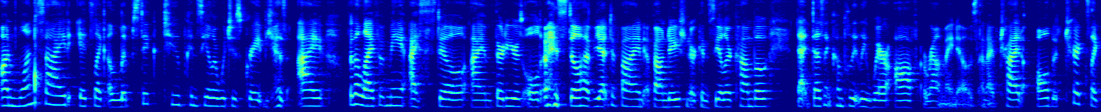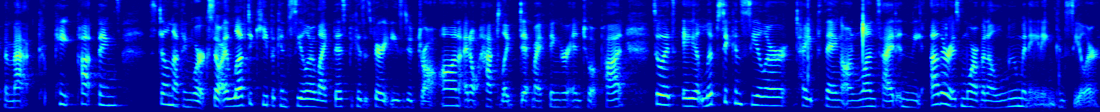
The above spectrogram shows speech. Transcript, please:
On one side, it's like a lipstick tube concealer, which is great because I, for the life of me, I still, I'm 30 years old and I still have yet to find a foundation or concealer combo that doesn't completely wear off around my nose. And I've tried all the tricks like the MAC paint pot things, still nothing works. So I love to keep a concealer like this because it's very easy to draw on. I don't have to like dip my finger into a pot. So it's a lipstick concealer type thing on one side and the other is more of an illuminating concealer.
